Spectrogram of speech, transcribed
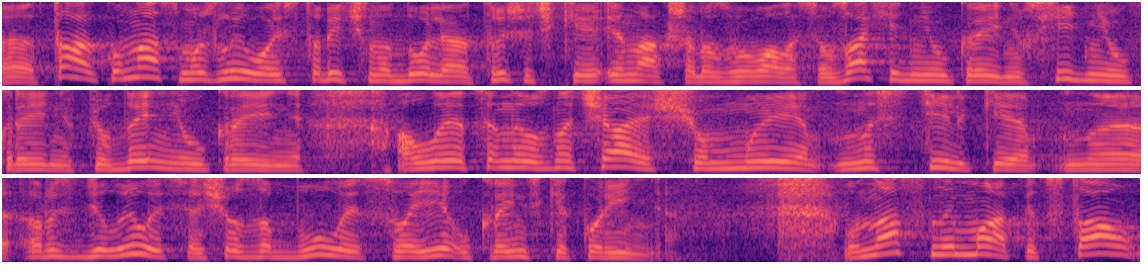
Е, Так, у нас, можливо, історична доля трішечки інакше розвивалася в Західній Україні, в Східній Україні, в Південній Україні, але це не означає, що ми настільки е, розділилися, що забули своє українське коріння. У нас нема підстав.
